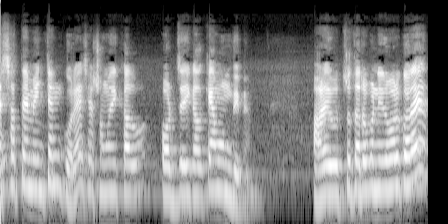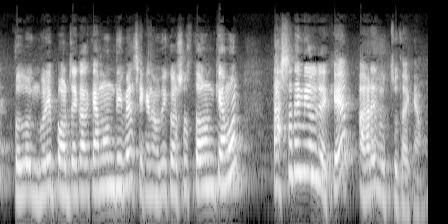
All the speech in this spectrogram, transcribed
এর সাথে মেনটেন করে সে সময়কাল, পর্যায়কাল কেমন দিবে পাহাড়ের উচ্চতার উপর নির্ভর করে দোলক ঘড়ি পর্যায়কাল কেমন দিবে, সেখানে অভিকর্ষ স্তরণ কেমন, তার সাথে মিল রেখে পাহাড়ের উচ্চতা কেমন।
